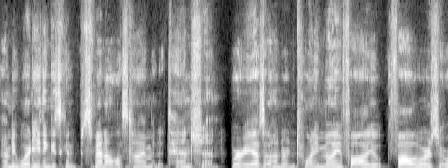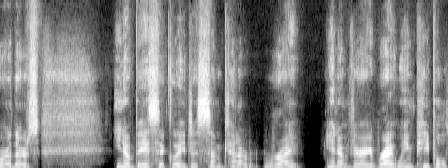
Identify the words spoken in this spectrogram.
I mean, where do you think he's going to spend all his time and attention? Where he has 120 million follow- followers, or where there's, you know, basically just some kind of right you know, very right wing people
